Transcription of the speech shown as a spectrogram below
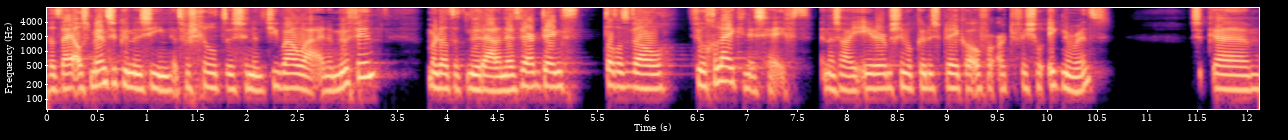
dat wij als mensen kunnen zien het verschil tussen een chihuahua en een muffin, maar dat het neurale netwerk denkt dat het wel veel gelijkenis heeft. En dan zou je eerder misschien wel kunnen spreken over artificial ignorance. Dus ik, uh,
